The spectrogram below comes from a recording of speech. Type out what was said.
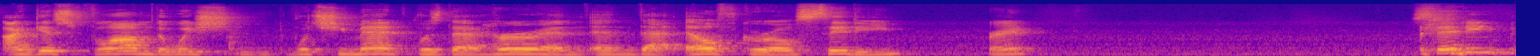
I guess, Flamme, the way she, what she meant was that her and, and that elf girl, Serie, right? Serie?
